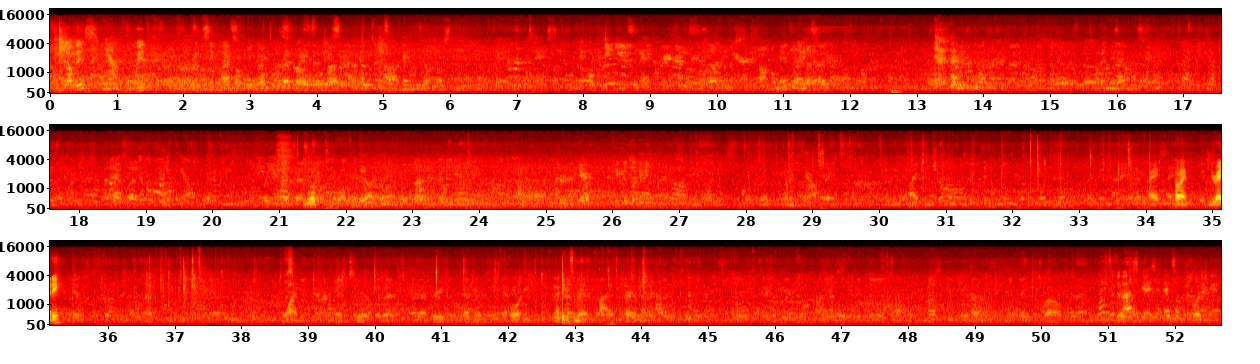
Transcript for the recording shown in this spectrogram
Is Jarvis with from Single Axel. What? Can you look at me? Here, I'll show you. I control. All right, hold on. You ready? One, two, three, four. I think it's a minute five. Or another half. Twelve. Fourteen.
